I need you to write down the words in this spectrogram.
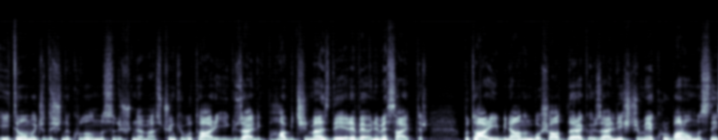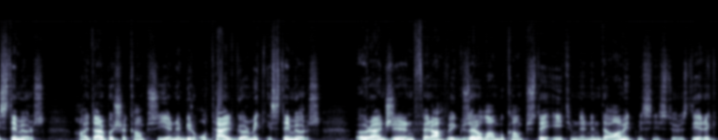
Eğitim amacı dışında kullanılması düşünülemez. Çünkü bu tarihi güzellik paha biçilmez değere ve öneme sahiptir. Bu tarihi binanın boşaltılarak özelleştirmeye kurban olmasını istemiyoruz. Haydarpaşa kampüsü yerine bir otel görmek istemiyoruz. Öğrencilerin ferah ve güzel olan bu kampüste eğitimlerinin devam etmesini istiyoruz diyerek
